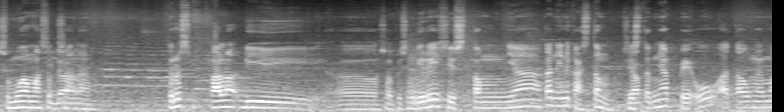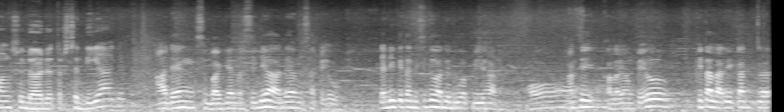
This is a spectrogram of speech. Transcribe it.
semua masuk Udah. sana. Terus kalau di eh, Shopee sendiri sistemnya kan ini custom, sistemnya PO atau memang sudah ada tersedia gitu? ada yang sebagian tersedia ada yang bisa PO jadi kita di situ ada dua pilihan Oh. nanti kalau yang PO kita larikan ke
